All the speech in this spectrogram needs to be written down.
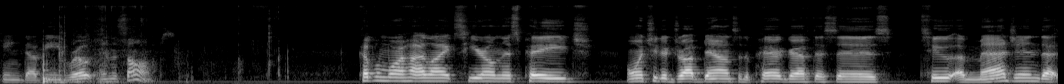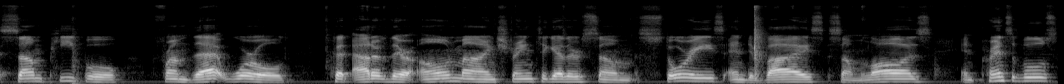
King David wrote in the Psalms. A couple more highlights here on this page. I want you to drop down to the paragraph that says, To imagine that some people from that world could out of their own mind string together some stories and devise some laws and principles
